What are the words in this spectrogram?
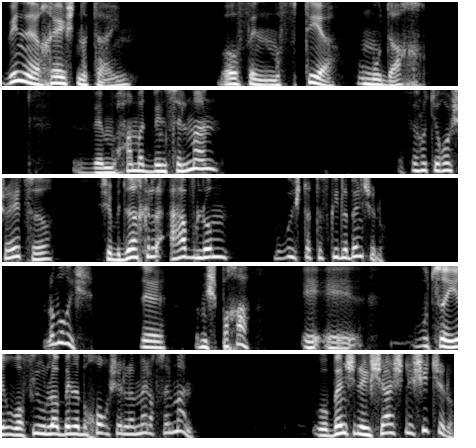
והנה, אחרי שנתיים, באופן מפתיע הוא מודח, ומוחמד בן סלמן הופך להיות ראש העצר, שבדרך כלל אב לא מוריש את התפקיד לבן שלו. לא מוריש. זה במשפחה. אה, אה, הוא צעיר, הוא אפילו לא הבן הבכור של המלך סלמן. הוא הבן של האישה השלישית שלו.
